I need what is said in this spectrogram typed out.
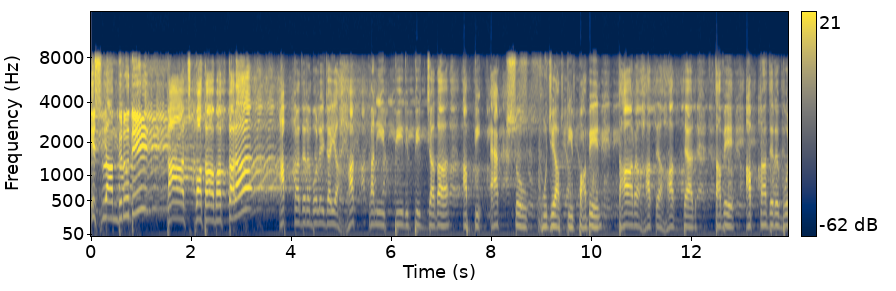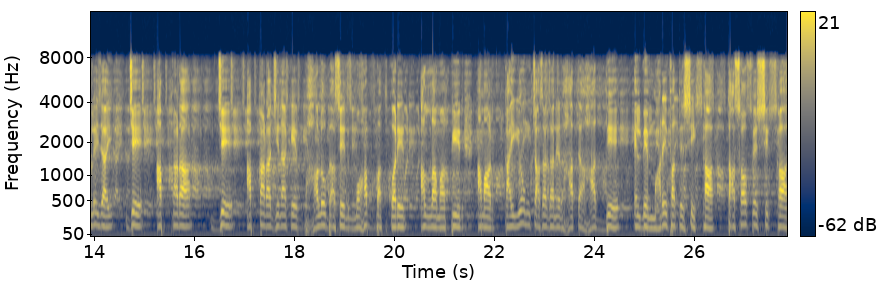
ইসলাম বিরোধী, কাজ, কথাবার্তারা আপনাদের বলে যাই হাক্কানি পীর পিজ্জাদা আপনি একশো খুঁজে আপনি পাবেন, তার হাতে হাত দেন। তবে আপনাদের বলে যাই যে, আপনারা যে, আপনারা যিনাকে ভালোবাসেন, মহাব্বাত করেন, আল্লামা পীর আমার কাইয়ম চাচাজানের হাতে হাত দিয়ে এলবে মারেফাতের শিক্ষা, তাসফের শিক্ষা,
